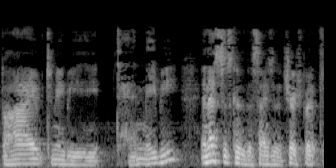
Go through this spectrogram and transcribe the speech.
five to maybe ten, maybe, and that's just because of the size of the church. But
